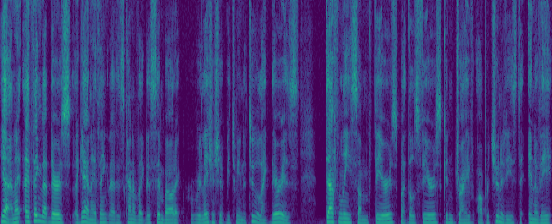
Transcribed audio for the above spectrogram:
Yeah, and I, I think that there's again, I think that it's kind of like this symbiotic relationship between the two. Like there is definitely some fears, but those fears can drive opportunities to innovate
